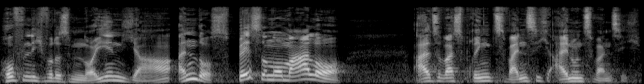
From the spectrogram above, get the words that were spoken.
Hoffentlich wird es im neuen Jahr anders, besser, normaler. Also was bringt 2021?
